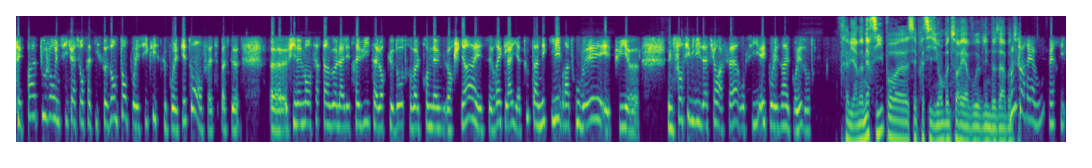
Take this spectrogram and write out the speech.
c'est pas toujours une situation satisfaisante tant pour les cyclistes que pour les piétons en fait, parce que euh, finalement certains veulent aller très vite alors que d'autres veulent promener leur chien et c'est vrai que là il y a tout un équilibre à trouver et puis euh, une sensibilisation à faire aussi et pour les uns et pour les autres. Très bien, bah merci pour ces précisions. Bonne soirée à vous Evelyne Doza. Bonne, Bonne soirée à vous, merci.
